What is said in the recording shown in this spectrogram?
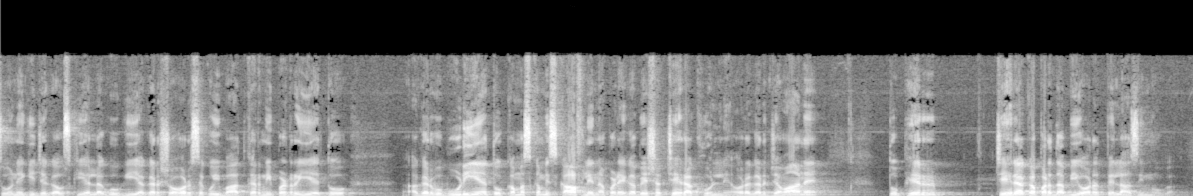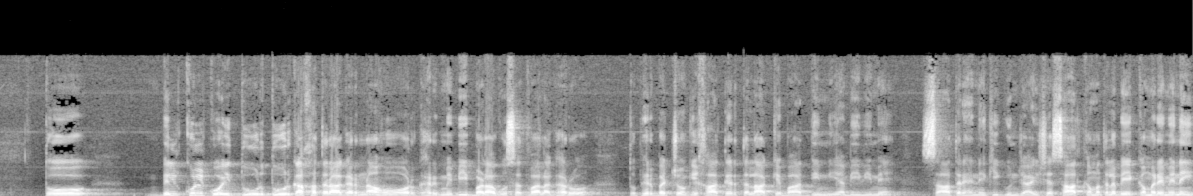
سونے کی جگہ اس کی الگ ہوگی اگر شوہر سے کوئی بات کرنی پڑ رہی ہے تو اگر وہ بوڑھی ہیں تو کم از کم اسکاف لینا پڑے گا بے شک چہرہ کھول لیں اور اگر جوان ہیں تو پھر چہرہ کا پردہ بھی عورت پہ لازم ہوگا تو بالکل کوئی دور دور کا خطرہ اگر نہ ہو اور گھر میں بھی بڑا وسعت والا گھر ہو تو پھر بچوں کی خاطر طلاق کے بعد بھی میاں بیوی میں ساتھ رہنے کی گنجائش ہے ساتھ کا مطلب ایک کمرے میں نہیں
